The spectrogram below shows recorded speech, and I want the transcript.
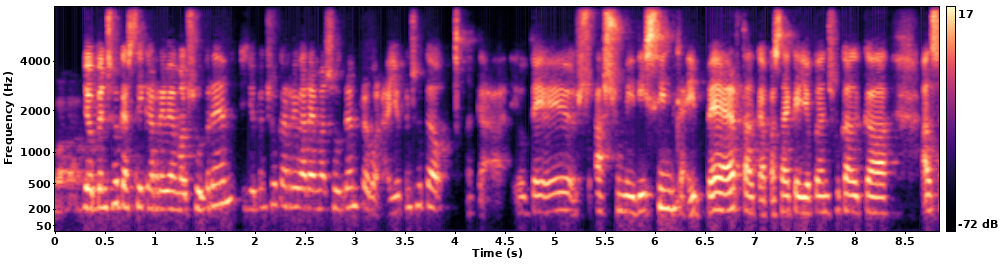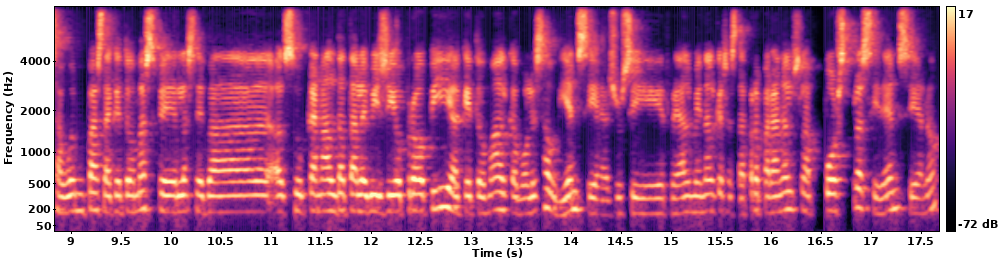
la... Jo penso que sí que arribem al Suprem, jo penso que arribarem al Suprem, però bueno, jo penso que, que ho té assumidíssim que hi perd, el que passa que jo penso que el, que el següent pas d'aquest home és fer la seva, el seu canal de televisió propi i aquest home el que vol és audiències, o sigui, realment el que s'està preparant és la postpresidència, no?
